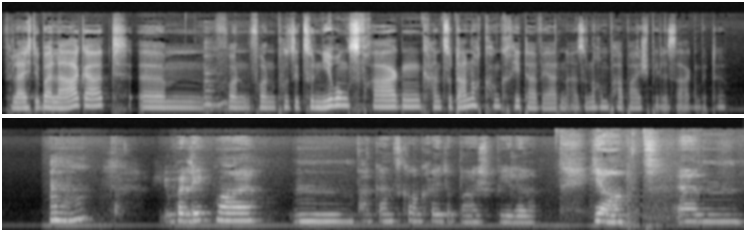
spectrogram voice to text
vielleicht überlagert ähm, mhm. von, von Positionierungsfragen. Kannst du da noch konkreter werden? Also noch ein paar Beispiele sagen, bitte. Mhm. Ich überleg mal hm, ein paar ganz konkrete Beispiele. Ja, ähm,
